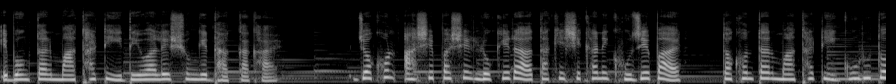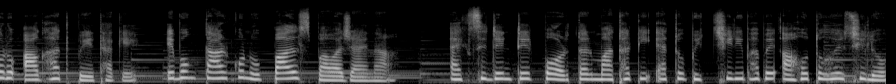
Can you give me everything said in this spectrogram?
এবং তার মাথাটি দেওয়ালের সঙ্গে ধাক্কা খায়। যখন আশেপাশের লোকেরা তাকে সেখানে খুঁজে পায়, তখন তার মাথাটি গুরুতর আঘাত পেয়ে থাকে। এবং তার কোনো পালস পাওয়া যায় না। অ্যাক্সিডেন্টের পর তার মাথাটি এত বিচ্ছিরিভাবে আহত হয়েছিল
